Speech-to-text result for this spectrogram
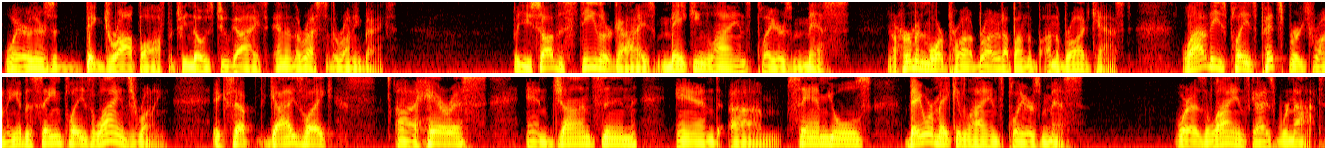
where there's a big drop off between those two guys and then the rest of the running backs. But you saw the Steeler guys making Lions players miss. You know, Herman Moore brought it up on the on the broadcast. A lot of these plays Pittsburgh's running are the same plays the Lions are running, except guys like uh, Harris and Johnson and um, Samuels, they were making Lions players miss, whereas the Lions guys were not.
